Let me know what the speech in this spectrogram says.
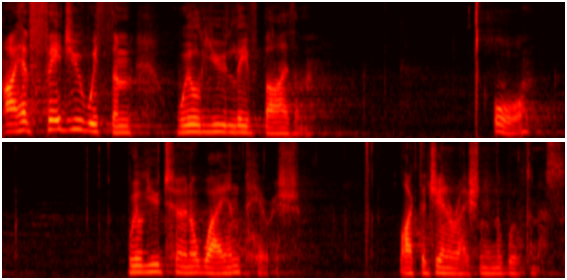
I have fed you with them. Will you live by them? Or will you turn away and perish like the generation in the wilderness?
